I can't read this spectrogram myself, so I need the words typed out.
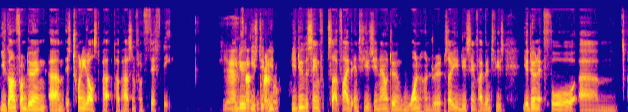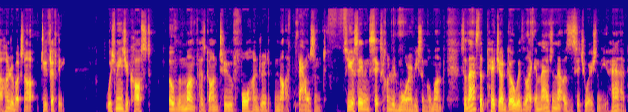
you've gone from doing um, it's twenty dollars per, per person from fifty. Yeah, You do- that's you do- you-. You do the same five interviews, you're now doing 100. Sorry, you do the same five interviews, you're doing it for um, 100 bucks, not 250, which means your cost over the month has gone to 400, not a thousand. So you're saving 600 more every single month. So that's the pitch I'd go with. Like, imagine that was the situation that you had.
